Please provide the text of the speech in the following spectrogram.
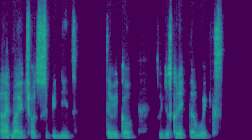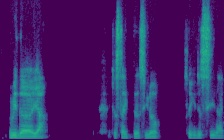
I like my charts to be neat. There we go. So just connect the wicks. with the yeah, just like this, you know. So you can just see that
